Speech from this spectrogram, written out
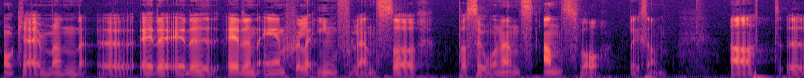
Okej, men eh, är, det, är, det, är den enskilda influencerpersonens ansvar liksom? Att uh,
